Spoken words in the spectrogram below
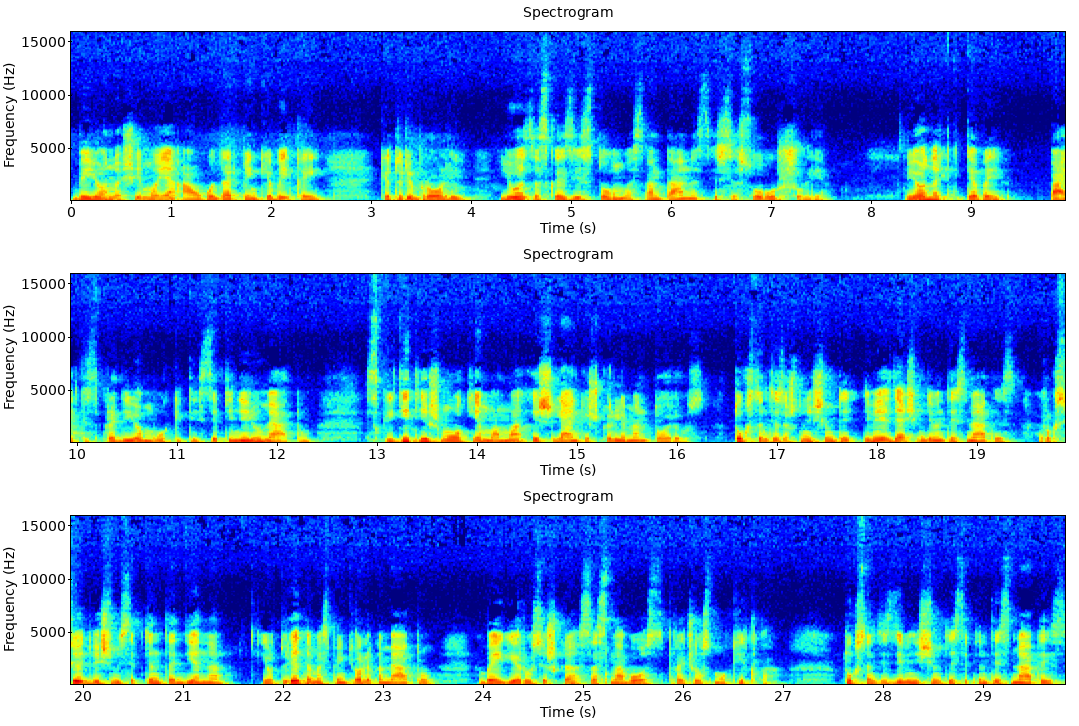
Be Jono šeimoje augo dar penki vaikai - keturi broliai - Juozas, Kazys, Tomas, Antanas ir sesuo Uršulė. Jono tėvai patys pradėjo mokyti septyniarių metų Skaityti išmokė mama iš lenkiško elementoriaus. 1899 metais rugsėjo 27 dieną, jau turėdamas 15 metų, baigė rusišką Sasnavos pradžios mokyklą. 1907 metais,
